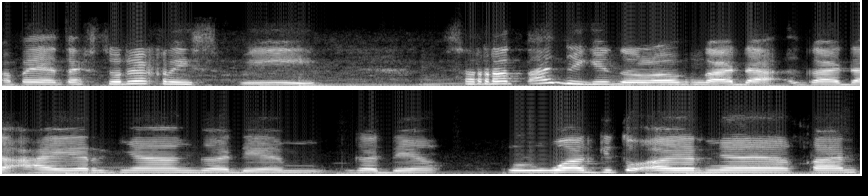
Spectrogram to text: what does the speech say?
apa ya teksturnya crispy. Seret aja gitu loh, nggak ada nggak ada airnya, nggak ada yang nggak ada yang keluar gitu airnya kan.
